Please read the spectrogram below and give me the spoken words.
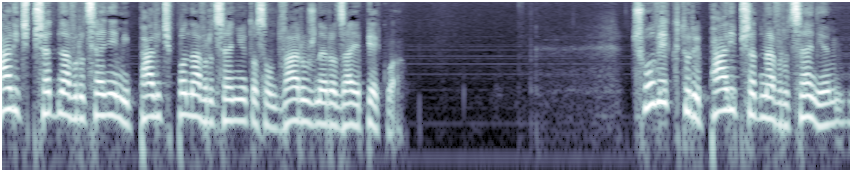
Palić przed nawróceniem i palić po nawróceniu to są dwa różne rodzaje piekła. Człowiek, który pali przed nawróceniem,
